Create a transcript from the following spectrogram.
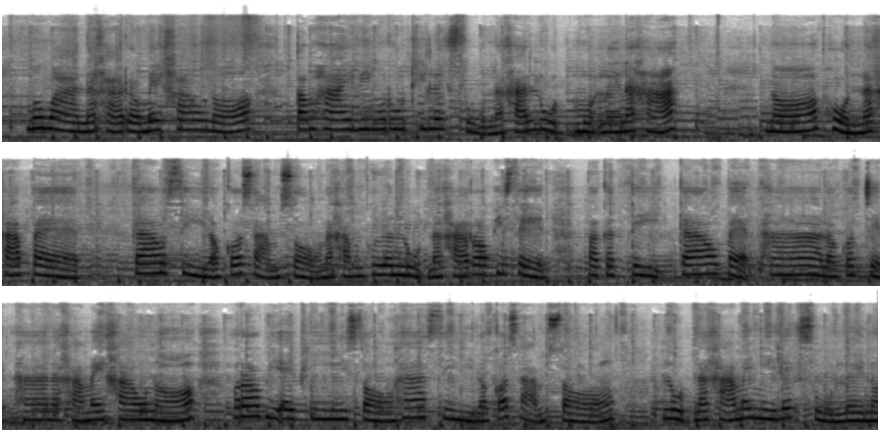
ๆ เมื่อวานนะคะเราไม่เข้าเนาะต้องให้วิ่งรูดที่เลขศูนย์นะคะ หลุดหมดเลยนะคะเนาะผลนะคะ 8 9 4 แล้วก็ 32 นะคะเพื่อนๆหลุดนะคะ รอบพิเศษปกติ 9 8 5 แล้วก็ 75 นะคะ ไม่เข้าเนาะรอบ VIP 2 5 4 แล้วก็ 32 หลุดนะคะไม่มีเลขศูนย์เลยเน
